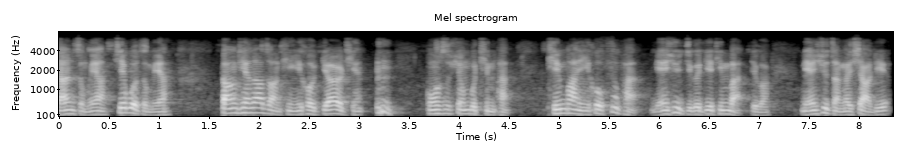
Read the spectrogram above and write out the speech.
但是怎么样？结果怎么样？当天拉涨停以后，第二天 公司宣布停盘，停盘以后复盘，连续几个跌停板，对吧？连续整个下跌。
